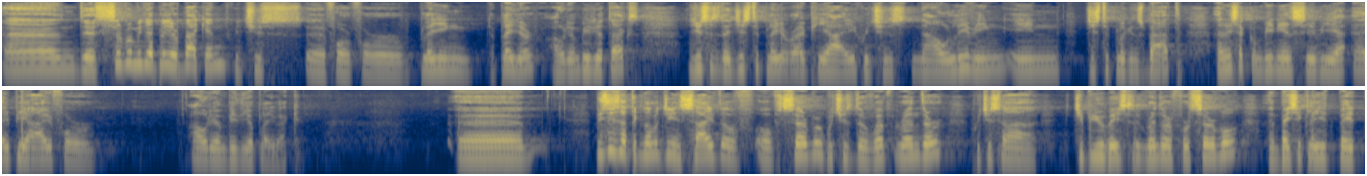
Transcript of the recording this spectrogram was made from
And the servo media player backend, which is uh, for, for playing the player, audio and video tags, uses the GST Player API, which is now living in GST Plugins Bad, and it's a convenience API for audio and video playback. Uh, this is a technology inside of, of Servo, which is the WebRender, which is a GPU-based render for Servo, and basically it made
